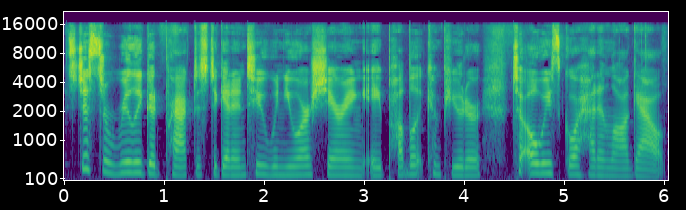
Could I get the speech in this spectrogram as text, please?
It's just a really good practice to get into when you are sharing a public computer to always go ahead and log out.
